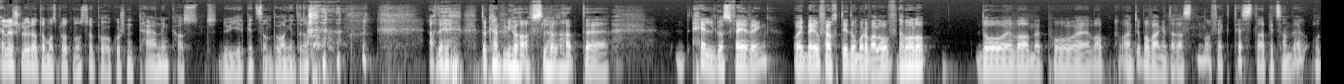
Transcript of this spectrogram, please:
Ellers lurer Thomas Bråten også på hvordan terningkast du gir pizzaen på Vangen terrasse. Ja, det, da kan vi jo avsløre at uh, helgas feiring Og jeg ble jo 40, da må det være lov. Det må være lov. Da var vi på, eh, var, var en tur på Vangenterrassen og fikk testa pizzaen der, og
